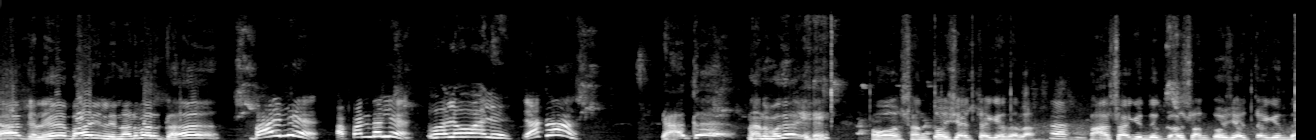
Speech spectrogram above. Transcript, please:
ಯಾಕಲೆ ಬಾ ಇಲ್ಲಿ ನಡ್ಬಾರ್ಕ? ಬಾ ಇಲ್ಲಿ ಅಪ್ಪನ್ ಬಲ್ಲಿ. ಯಾಕ? ಯಾಕ? ನನ್ನ ಮಗ ಹ್ಞೂ ಸಂತೋಷ ಹೆಚ್ಚಾಗ್ಯದಲ್ಲ ಪಾಸ್ ಆಗಿದ್ದಕ್ಕ ಸಂತೋಷ ಹೆಚ್ಚಾಗಿಂದ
